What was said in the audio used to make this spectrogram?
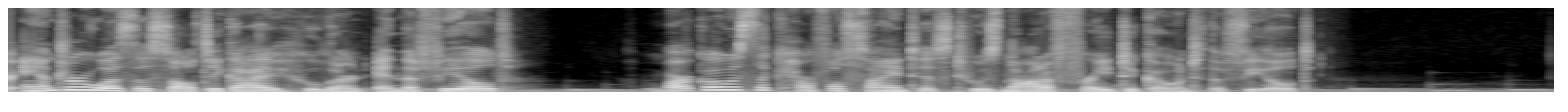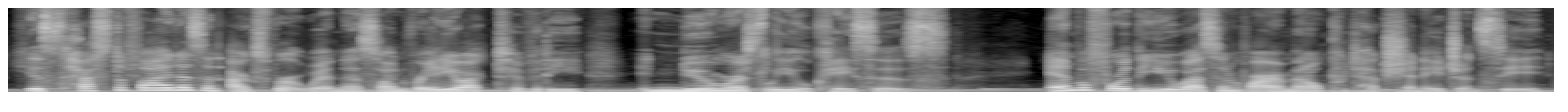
Where Andrew was the salty guy who learned in the field, Marco is the careful scientist who is not afraid to go into the field. He has testified as an expert witness on radioactivity in numerous legal cases and before the U.S. Environmental Protection Agency.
